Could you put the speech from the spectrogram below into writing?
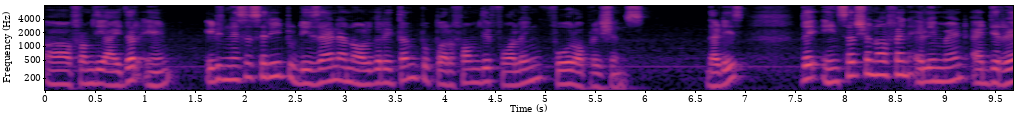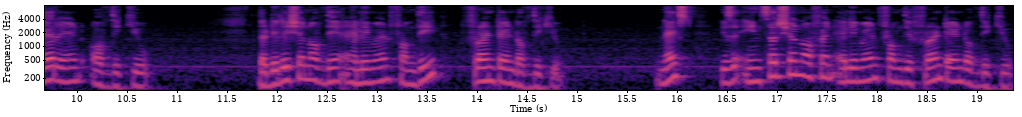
uh, from the either end it is necessary to design an algorithm to perform the following four operations. That is the insertion of an element at the rear end of the queue the deletion of the element from the front end of the queue next is the insertion of an element from the front end of the queue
